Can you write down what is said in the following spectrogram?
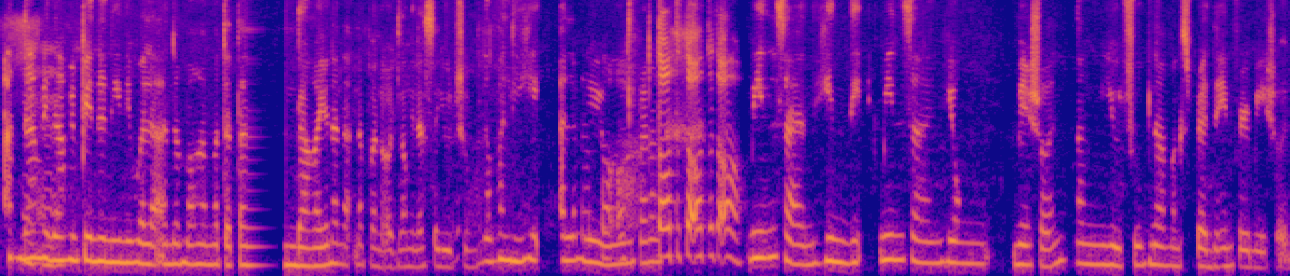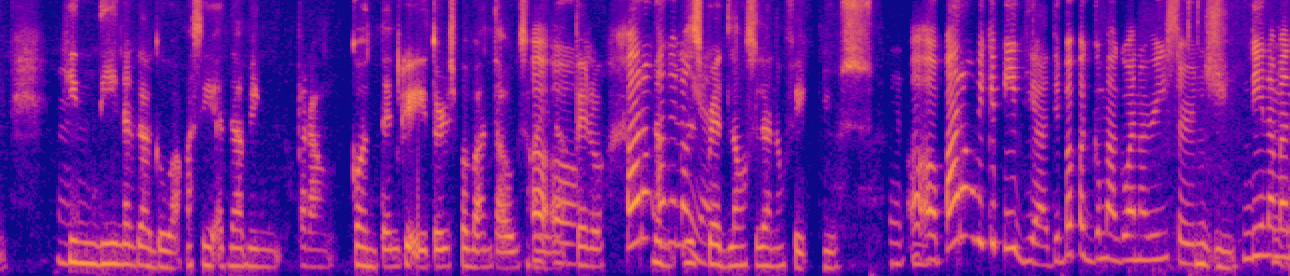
Ang dami-dami pinaniniwalaan ng mga matatanda ngayon na na- napanood lang nila sa YouTube na mali. Alam niyo yun, Totoo. parang Totoo, totoo, totoo. minsan, hindi, minsan yung mission ng YouTube na mag-spread the information, Mm. hindi nagagawa kasi ang daming parang content creators pa ba ang tawag sa kanila. Oo. Pero Parang ano lang yan. nag-spread lang sila ng fake news. Oo, parang Wikipedia, 'di ba? Pag gumagawa ng research, Mm-mm. hindi naman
